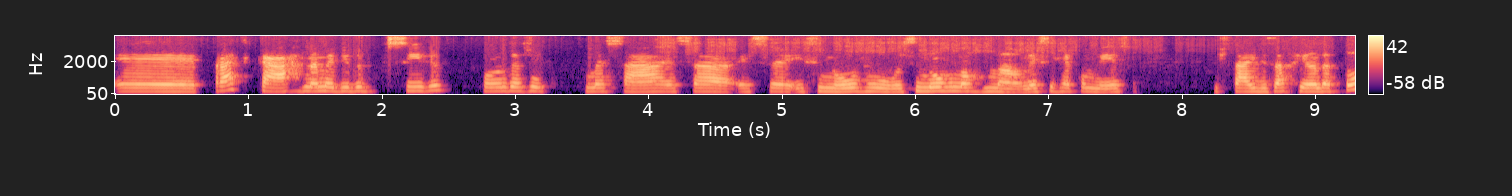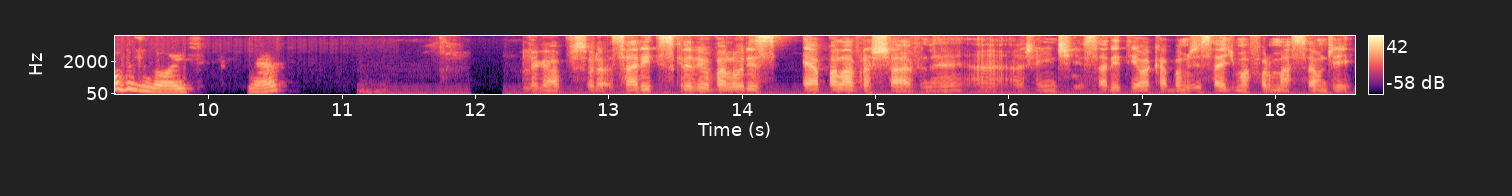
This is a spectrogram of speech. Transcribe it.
é, praticar na medida do possível quando a gente começar essa, essa, esse novo esse novo normal, nesse né, recomeço está aí desafiando a todos nós, né? Legal, professora. Sarita escreveu, valores é a palavra-chave, né? A, a, gente, Sarita e eu acabamos de sair de uma formação de,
